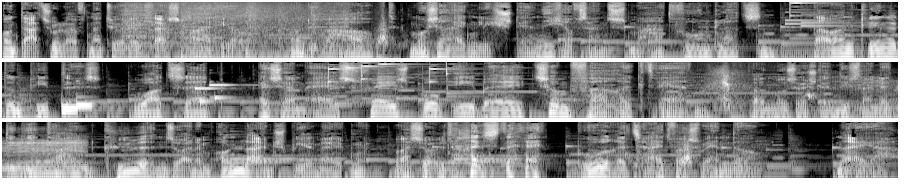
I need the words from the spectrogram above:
Und dazu läuft natürlich das Radio. Und überhaupt, muss er eigentlich ständig auf sein Smartphone glotzen? Dauernd klingelt und piept es. WhatsApp, SMS, Facebook, Ebay, zum Verrücktwerden. Dann muss er ständig seine digitalen Kühe in so einem Online-Spiel melken. Was soll das denn? Pure Zeitverschwendung. Naja,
